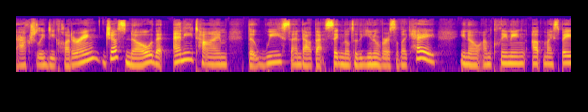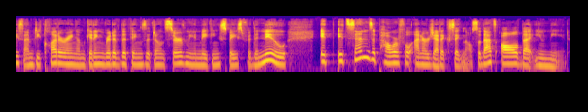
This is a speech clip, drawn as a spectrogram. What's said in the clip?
actually decluttering, just know that anytime that we send out that signal to the universe of like, hey, you know, I'm cleaning up my space, I'm decluttering, I'm getting rid of the things that don't serve me and making space for the new, it, it sends a powerful energetic signal. So that's all that you need.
